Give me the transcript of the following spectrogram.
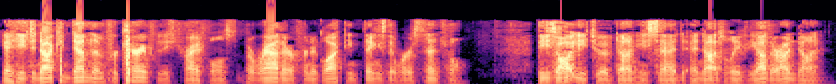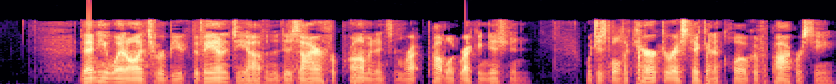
Yet he did not condemn them for caring for these trifles, but rather for neglecting things that were essential. These ought ye to have done, he said, and not to leave the other undone. Then he went on to rebuke the vanity of and the desire for prominence and re- public recognition, which is both a characteristic and a cloak of hypocrisy.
